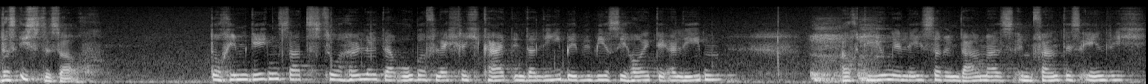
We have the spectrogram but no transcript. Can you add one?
Das ist es auch. Doch im Gegensatz zur Hölle der Oberflächlichkeit in der Liebe, wie wir sie heute erleben, auch die junge Leserin damals empfand es ähnlich,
